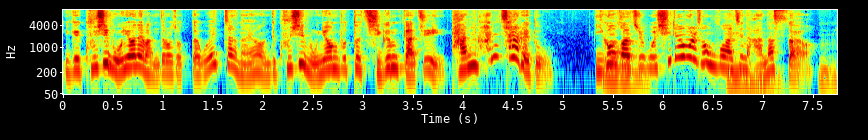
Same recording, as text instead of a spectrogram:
이게 95년에 만들어졌다고 했잖아요. 근데 95년부터 지금까지 단 한 차례도 이거 맞아요. 가지고 실형을 선고하진 음. 않았어요. 음.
